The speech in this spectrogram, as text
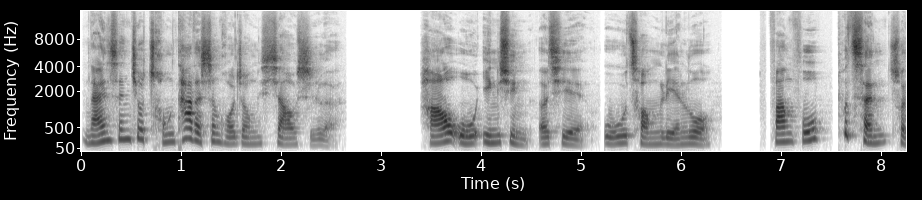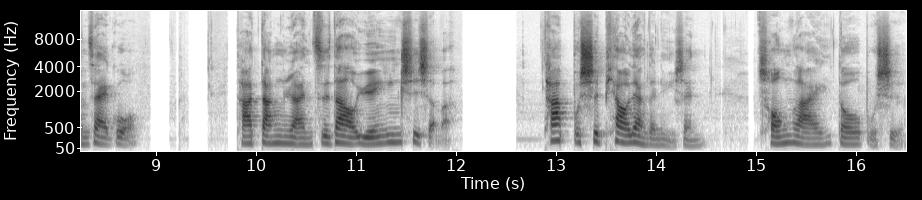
男生就从她的生活中消失了，毫无音讯，而且无从联络。仿佛不曾存在过。她当然知道原因是什么。她不是漂亮的女生，从来都不是。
